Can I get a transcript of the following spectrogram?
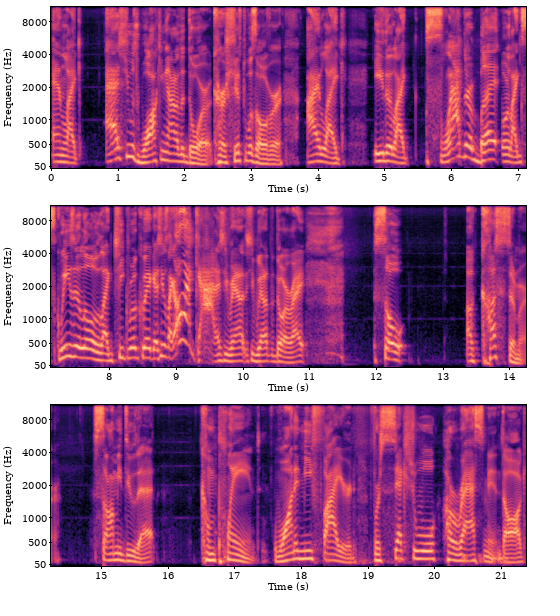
and like as she was walking out of the door, her shift was over. I like either like slapped her butt or like squeezed her little like cheek real quick, and she was like, "Oh my god!" And she ran out. She went out the door, right? So a customer saw me do that, complained, wanted me fired for sexual harassment, dog.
